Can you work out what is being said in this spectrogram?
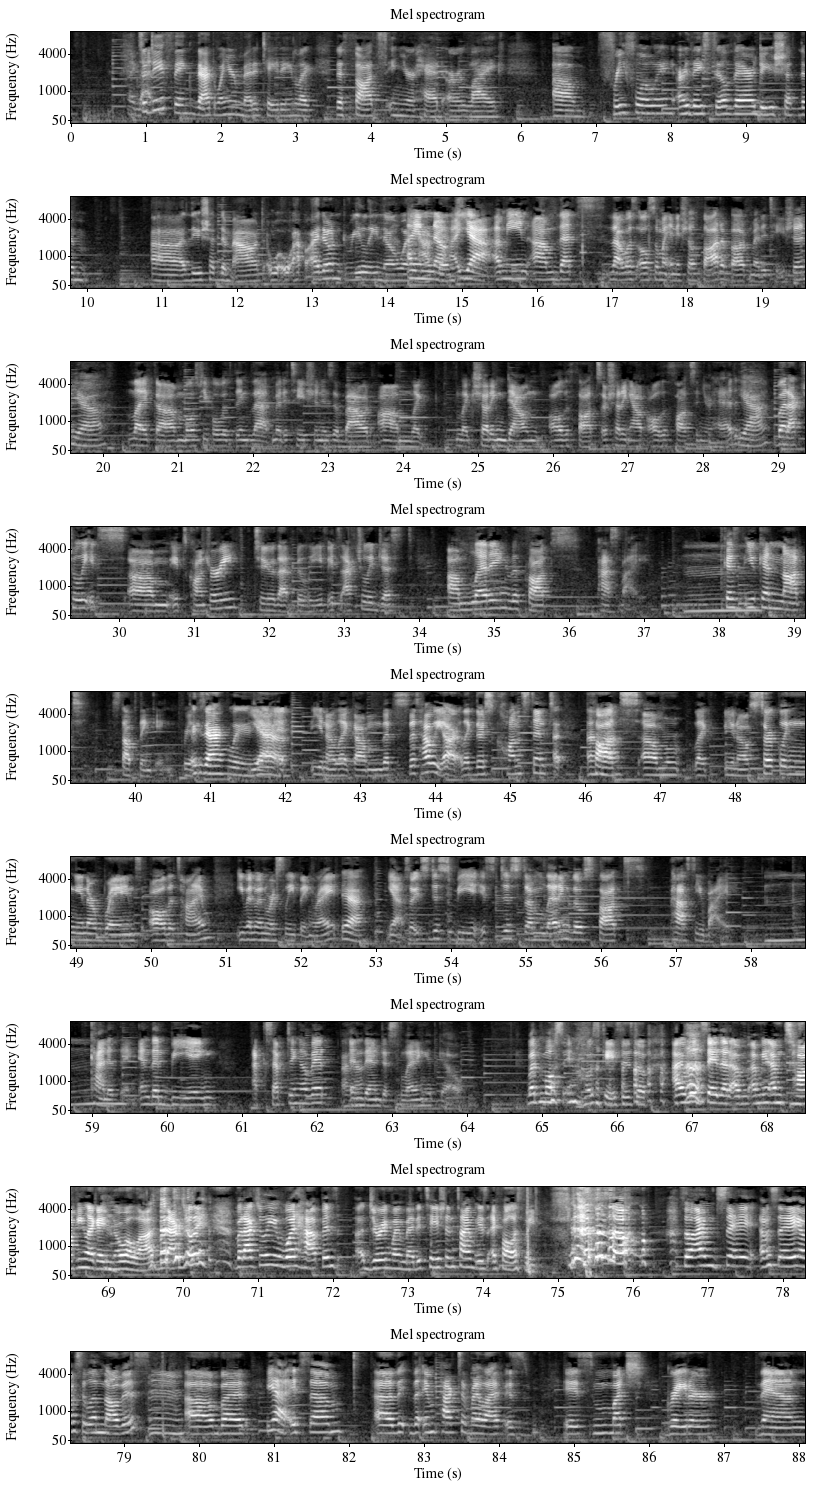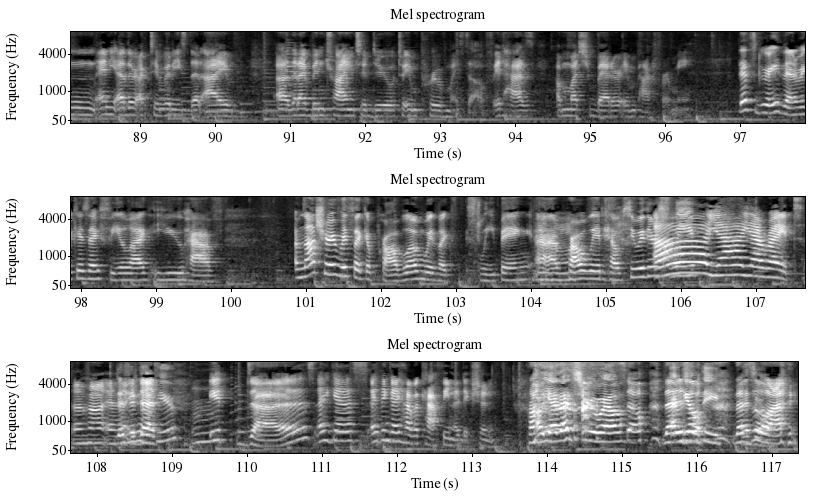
Like So that. do you think that when you're meditating, like the thoughts in your head are like um, free flowing? Are they still there? Do you shut them? Uh, do you shut them out? I don't really know what I happens. know. Yeah, I mean, um, that's that was also my initial thought about meditation. Yeah. Like um, most people would think that meditation is about um, like like shutting down all the thoughts or shutting out all the thoughts in your head. Yeah. But actually, it's um, it's contrary to that belief. It's actually just um, letting the thoughts pass by because Mm-hmm. you cannot stop thinking. Really. Exactly. yeah, it- you know like um that's that's how we are like there's constant Uh, uh-huh. thoughts um like you know circling in our brains all the time even when we're sleeping, right? Yeah. Yeah. So it's just be it's just um letting those thoughts pass you by, Mm. kind of thing, and then being accepting of it, Uh-huh. and then just letting it go. But most in most cases, so I would say that I'm, I mean I'm talking like I know a lot, but actually, but actually, what happens uh, during my meditation time is I fall asleep. so, so I'm say I'm saying I'm still a novice, Mm. um, but yeah, it's um uh, the the impact of my life is is much greater than any other activities that I've uh, that I've been trying to do to improve myself. It has a much better impact for me. That's great then because I feel like you have I'm not sure if it's like a problem with like sleeping. Uh, Mhm. probably it helps you with your sleep. Ah, yeah, yeah, right. Uh huh. Uh-huh. Does it, help does. you? Mhm. It does, I guess. I think I have a caffeine addiction. oh yeah, that's true. Well, so that I'm is guilty that's well. why.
